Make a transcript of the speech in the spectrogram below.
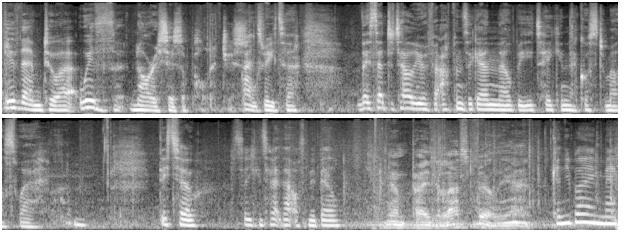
Give them to her with Norris's apologies. Thanks, Rita. They said to tell you if it happens again, they'll be taking their custom elsewhere. Ditto. So you can take that off my bill. You haven't paid the last bill yet. Can you blame me?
